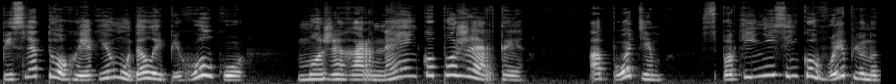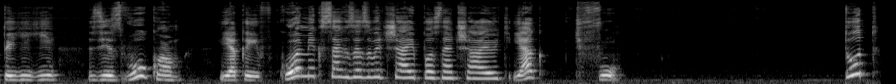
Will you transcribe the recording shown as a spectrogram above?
після того, як йому дали пігулку, може гарненько пожерти, а потім спокійнісінько виплюнути її зі звуком, який в коміксах зазвичай позначають як тьфу. Тут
